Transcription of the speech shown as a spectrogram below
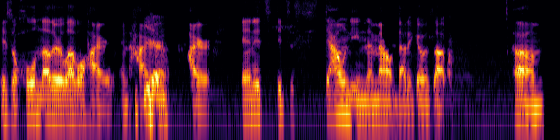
is a whole nother level higher and higher yeah. and higher. And it's it's astounding the amount that it goes up. Um,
